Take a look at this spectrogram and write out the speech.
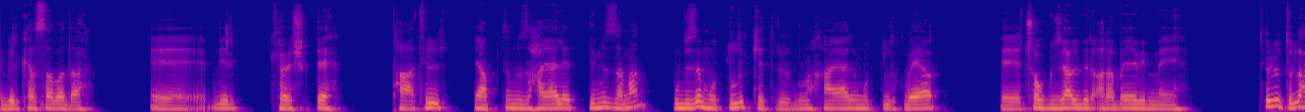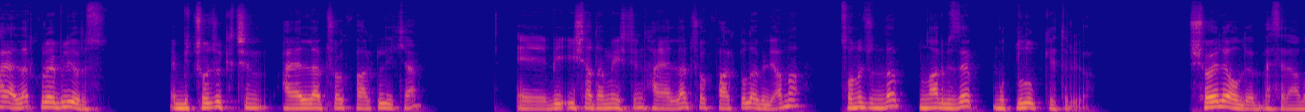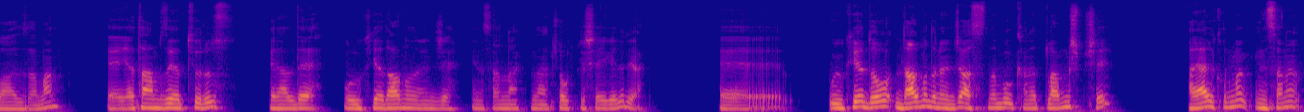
bir kasabada, e, bir köşkte tatil yaptığımızı hayal ettiğimiz zaman bu bize mutluluk getiriyor. Bunu hayal mutluluk veya e, çok güzel bir arabaya binmeyi türlü türlü hayaller kurabiliyoruz. E, bir çocuk için hayaller çok farklıyken e, bir iş adamı için hayaller çok farklı olabiliyor ama sonucunda bunlar bize mutluluk getiriyor. Şöyle oluyor mesela bazı zaman. E, yatağımıza yatıyoruz. Genelde uykuya dalmadan önce insanın aklına çok bir şey gelir ya. E, uykuya dalmadan önce aslında bu kanıtlanmış bir şey. Hayal kurmak insana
